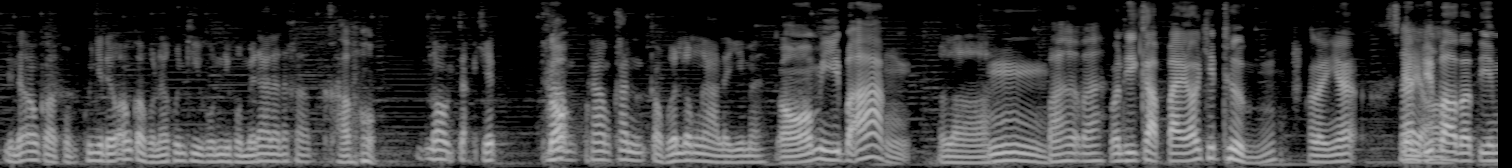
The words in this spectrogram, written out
เดี๋ยวนะเอาก่อนผมคุณอย่าเดี๋ยวเอาก่อนผมแล้วคุณคิวคนนี้ผมไม่ได้แล้วนะครับครับผม นอกจากเคสข้าอกมข้ามขั้นกับเพื่อนร่วมงานอะไรอย่างงี้ไหมอ๋อมีบ้างเหรออืมป้าเหอะป้าบางทีกลับไปก็คิดถึงอะไรเงี้ยใช่เห็นพี่เปาตาตีม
